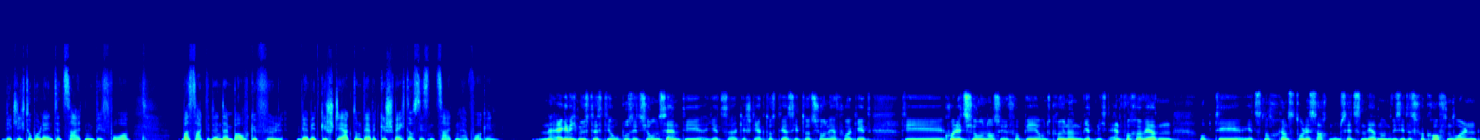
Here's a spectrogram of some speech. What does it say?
wirklich turbulente Zeiten bevor. Was sagt dir denn dein Bauchgefühl? Wer wird gestärkt und wer wird geschwächt aus diesen Zeiten hervorgehen? Eigentlich müsste es die Opposition sein, die jetzt äh, gestärkt aus der Situation hervorgeht. Die Koalition aus ÖVP und Grünen wird nicht einfacher werden. Ob die jetzt noch ganz tolle Sachen umsetzen werden und wie sie das verkaufen wollen,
